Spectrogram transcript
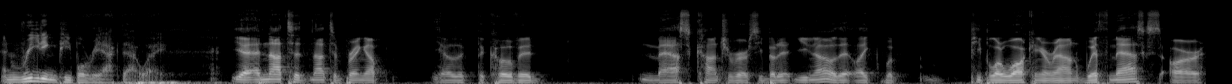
and reading people react that way. Yeah, and not to not to bring up, you know, the, the COVID mask controversy, but it, you know that like what people are walking around with masks are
